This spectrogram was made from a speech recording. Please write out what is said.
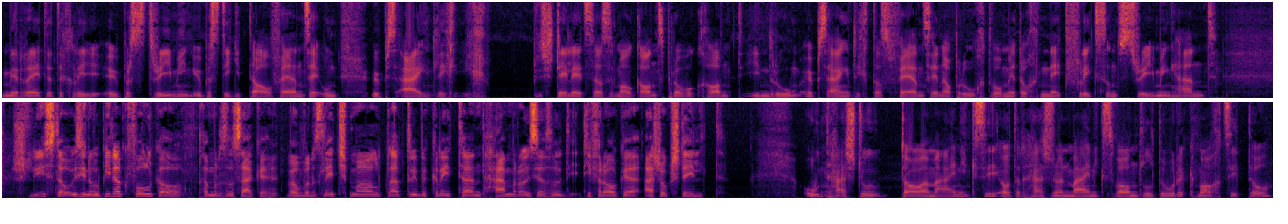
Wir reden ein bisschen über Streaming, über das Digitalfernsehen und ob es eigentlich, ich stelle jetzt das mal ganz provokant in den Raum, ob es eigentlich das Fernsehen auch braucht, wo wir doch Netflix und Streaming haben schließt da unsere Nobilag-Folge an, kann man so sagen. Weil wir das letzte Mal, glaube darüber geredet haben, haben wir uns ja so die, die Frage auch schon gestellt. Und hast du da eine Meinung gewesen, oder hast du einen Meinungswandel durchgemacht seitdem?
